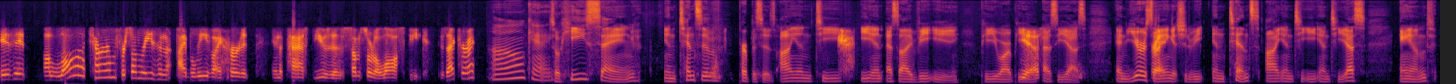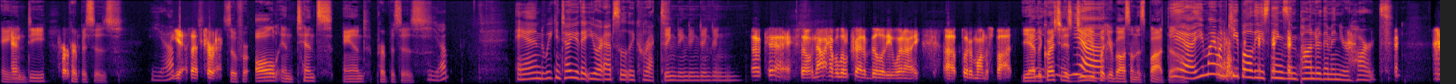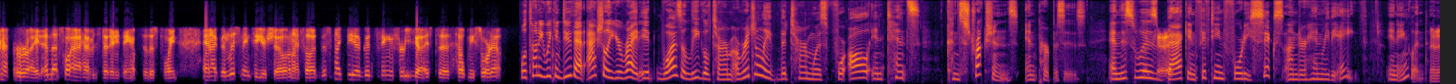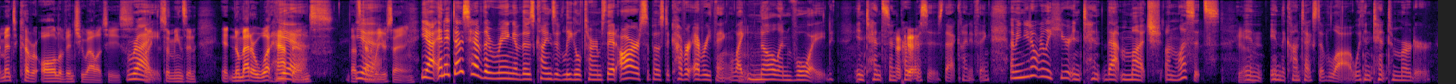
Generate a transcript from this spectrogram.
is it a law term? For some reason, I believe I heard it in the past used as some sort of law speak. Is that correct? Okay. So he's saying intensive purposes, I N T E N S I V E P U R P O S E S. And you're saying it should be intense, I N T E N T S, and A N D purpose. purposes. Yep. Yes, that's correct. So for all intents and purposes. Yep. And we can tell you that you are absolutely correct. Ding, ding, ding, ding, ding. Okay, so now I have a little credibility when I uh, put him on the spot. Yeah, the question is do you put your boss on the spot, though? Yeah, you might want to keep all these things and ponder them in your heart. right, and that's why I haven't said anything up to this point. And I've been listening to your show, and I thought this might be a good thing for you guys to help me sort out. Well, Tony, we can do that. Actually, you're right. It was a legal term. Originally, the term was for all intents, constructions, and purposes. And this was Okay. back in 1546 under Henry VIII in England. And it meant to cover all eventualities. Right. Like, so it means in, it, no matter what happens, that's kind of what you're saying. Yeah, and it does have the ring of those kinds of legal terms that are supposed to cover everything, like mm-hmm. null and void, intents and Okay. purposes, that kind of thing. I mean, you don't really hear intent that much unless it's Yeah. in in the context of law with intent to murder.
